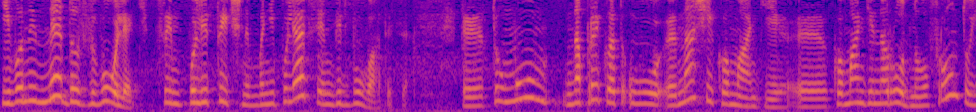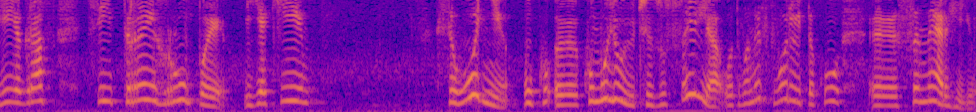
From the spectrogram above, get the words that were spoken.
І вони не дозволять цим політичним маніпуляціям відбуватися. Е, Тому, наприклад, у нашій команді, е, команді Народного фронту, є якраз ці три групи, які сьогодні, е, кумулюючи зусилля, от вони створюють таку синергію.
